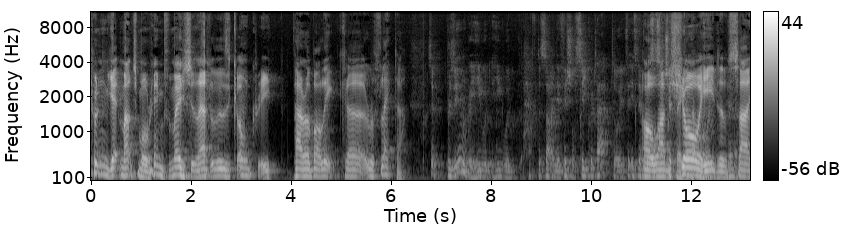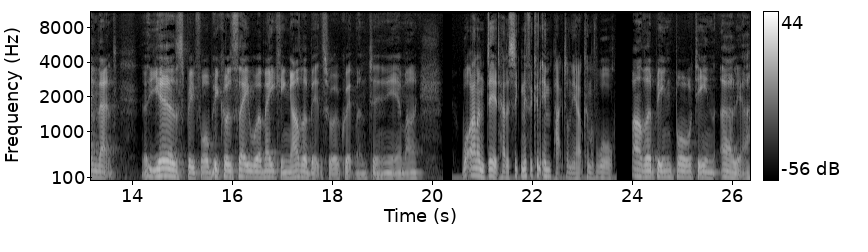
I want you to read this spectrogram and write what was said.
couldn't get much more information out of this concrete parabolic uh, reflector. So presumably he would he would have to sign the official secret act, or if, if there was Oh, such I'm a thing. at sure that point. he'd have Yeah. signed that years before because they were making other bits of equipment in EMI. What Alan did had a significant impact on the outcome of war. Father being brought in earlier.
